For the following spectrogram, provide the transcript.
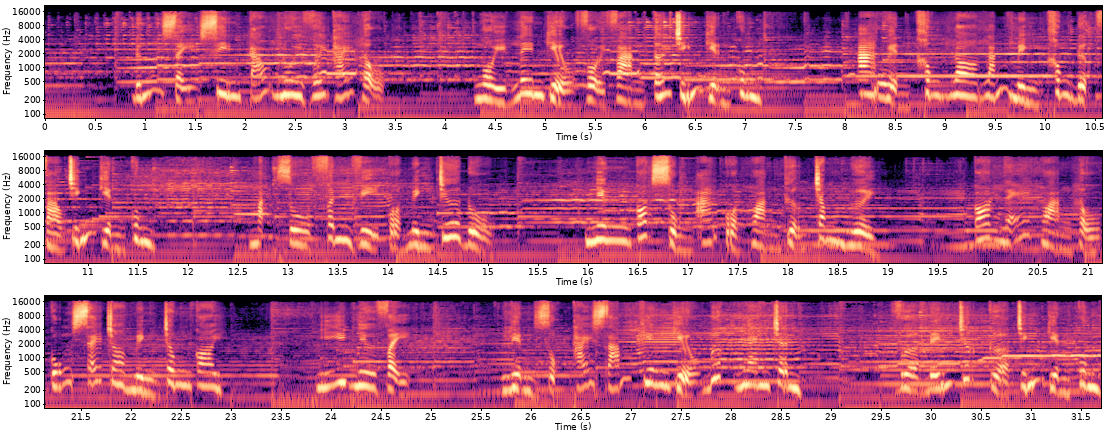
Đứng dậy xin cáo lui với Thái Hậu. Ngồi lên kiểu vội vàng tới chính kiện cung. A huyện không lo lắng mình không được vào chính kiện cung. Mặc dù phân vị của mình chưa đủ, Nhưng có sủng ái của hoàng thượng trong người. Có lẽ hoàng hậu cũng sẽ cho mình trông coi. Nghĩ như vậy, liền dục thái giám khiêng kiểu bước nhanh chân. Vừa đến trước cửa chính kiền cung,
